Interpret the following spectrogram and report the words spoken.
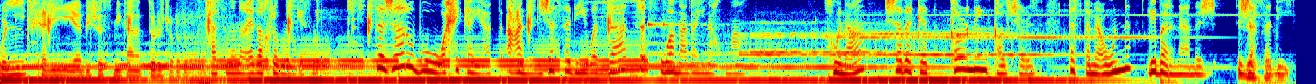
كل خلية بجسمي كانت ترجف حاسة إن أنا عايزة أخرج من جسمي. تجارب وحكايات عن الجسد والذات وما بينهما. هنا شبكة Kerning Cultures تستمعون لبرنامج جسدي.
